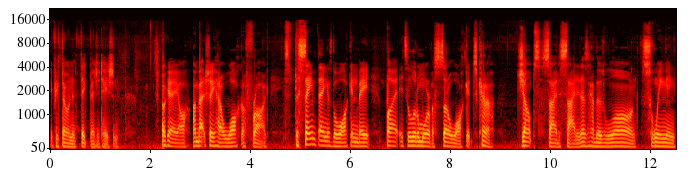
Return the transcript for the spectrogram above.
if you're throwing in thick vegetation. Okay, y'all, I'm about to show you how to walk a frog. It's the same thing as the walking bait, but it's a little more of a subtle walk. It just kind of jumps side to side. It doesn't have those long, swinging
